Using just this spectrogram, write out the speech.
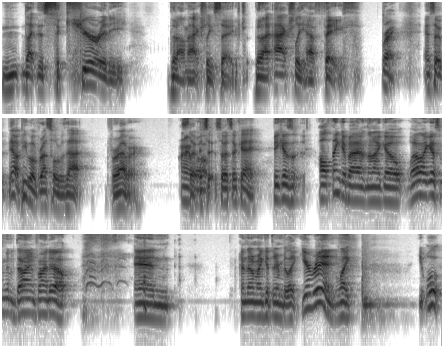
like this security that I'm actually saved, that I actually have faith, Right. and so you know people have wrestled with that forever. All right. so well, it's so it's okay. because I'll think about it and then I go, well, I guess I'm going to die and find out, and and then I'm going to get there and be like, you're in. Like, well,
